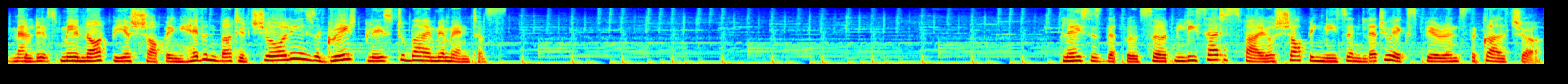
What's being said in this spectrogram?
Maldives may not be a shopping heaven but it surely is a great place to buy mementos. Places that will certainly satisfy your shopping needs and let you experience the culture.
